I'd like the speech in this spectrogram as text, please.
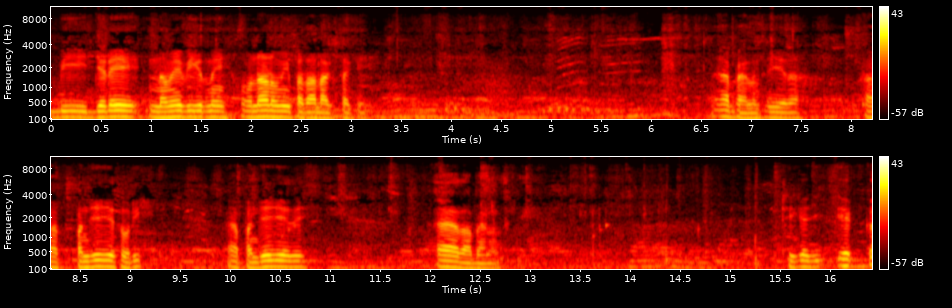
ਵੀ ਜਿਹੜੇ ਨਵੇਂ ਵੀਰ ਨੇ, ਉਹਨਾਂ ਨੂੰ ਵੀ ਪਤਾ ਲੱਗ ਸਕੇ। ਇਹ ਬੈਲੈਂਸ ਜੀ ਇਹਦਾ। ਪੰਜੇ ਜੇ ਸੋਰੀ ਇਹ ਪੰਜੇ ਜੇ ਇਹਦੇ ਇਹ ਦਾ ਬੈਲੈਂਸ ਠੀਕ ਹੈ ਜੀ। ਇੱਕ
